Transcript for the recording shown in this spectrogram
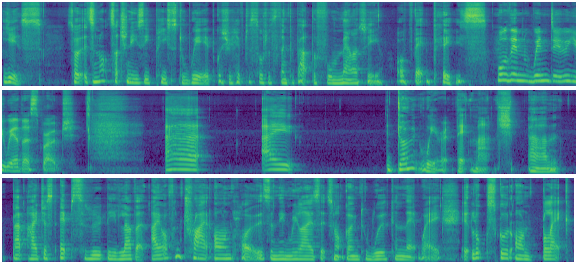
Yes. So it's not such an easy piece to wear because you have to sort of think about the formality of that piece. Well, then when do you wear this brooch? Uh, I don't wear it that much. Um, but I just absolutely love it. I often try it on clothes and then realize it's not going to work in that way. It looks good on black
